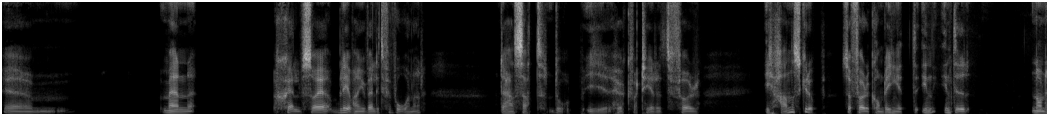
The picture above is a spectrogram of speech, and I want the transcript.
Eh, men själv så är, blev han ju väldigt förvånad där han satt då i högkvarteret för i hans grupp så förekom det inget, in, inte någon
